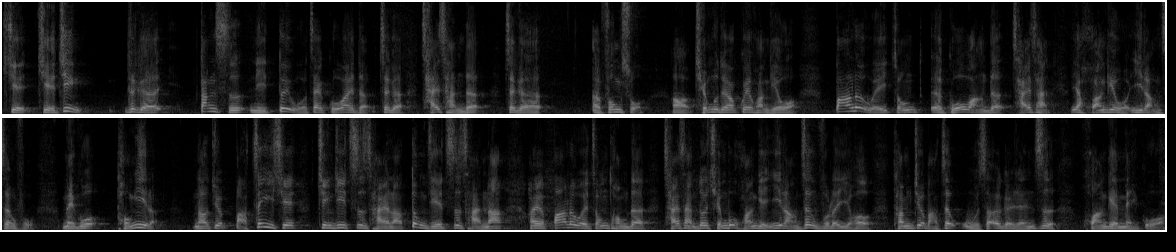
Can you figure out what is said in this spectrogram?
解解禁这个。当时你对我在国外的这个财产的这个呃封锁，哦，全部都要归还给我。巴勒维总呃国王的财产要还给我伊朗政府，美国同意了。然后就把这一些经济制裁啦、冻结资产啦，还有巴勒维总统的财产都全部还给伊朗政府了以后，他们就把这五十二个人质还给美国。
